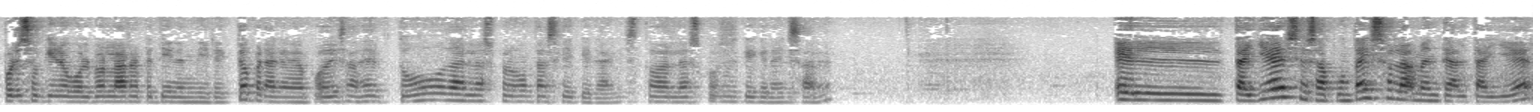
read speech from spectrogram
Por eso quiero volverla a repetir en directo para que me podáis hacer todas las preguntas que queráis, todas las cosas que queráis saber. El taller, si os apuntáis solamente al taller,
